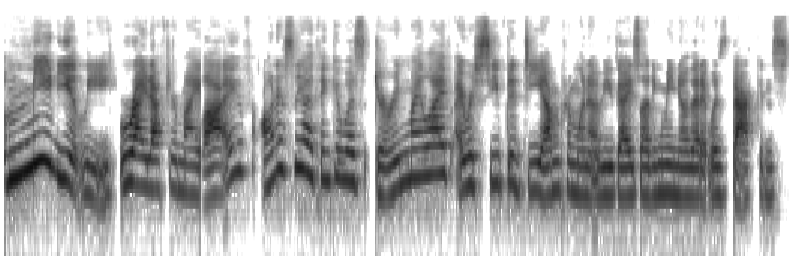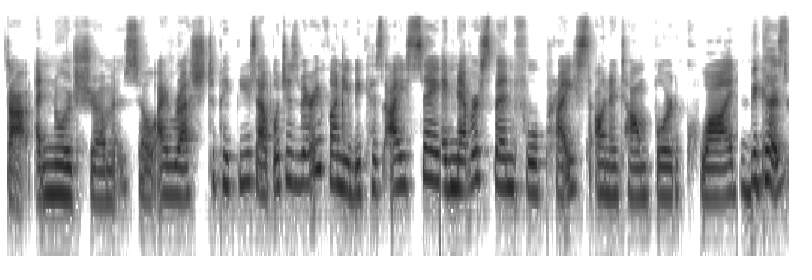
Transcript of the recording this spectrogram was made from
immediately right after my live, honestly, I think it was during my live, I received a DM from one of you guys letting me me know that it was back in stock at Nordstrom. So I rushed to pick these up, which is very funny because I say I never spend full price on a Tom Ford quad because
